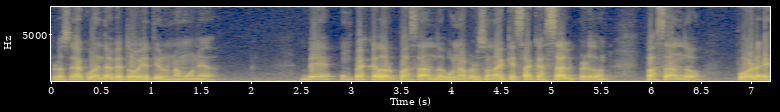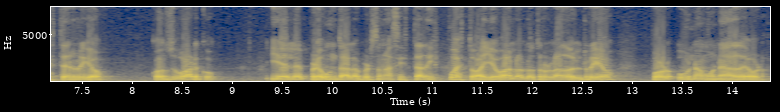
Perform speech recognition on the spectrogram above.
pero se da cuenta que todavía tiene una moneda. Ve un pescador pasando, una persona que saca sal, perdón, pasando por este río con su barco y él le pregunta a la persona si está dispuesto a llevarlo al otro lado del río por una moneda de oro.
